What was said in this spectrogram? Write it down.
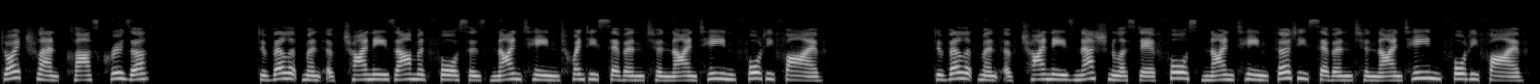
Deutschland class cruiser Development of Chinese Armored Forces 1927 to 1945 Development of Chinese Nationalist Air Force 1937 to 1945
